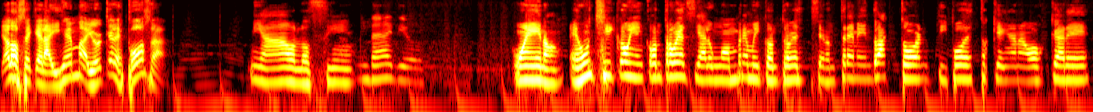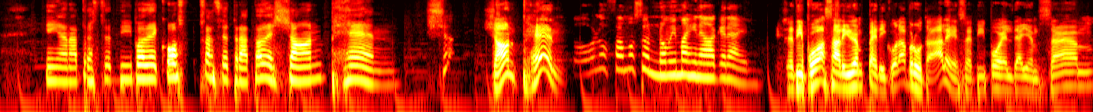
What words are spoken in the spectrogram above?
Ya lo sé, que la hija es mayor que la esposa. Diablo, sí. Dios. Bueno, es un chico bien controversial, un hombre muy controversial, un tremendo actor, tipo de estos que gana Óscar y gana todo este tipo de cosas. Se trata de Sean Penn. Sean Penn. Todos los famosos no me imaginaba que era él. Ese tipo ha salido en películas brutales. Ese tipo, el de I Am Sam.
